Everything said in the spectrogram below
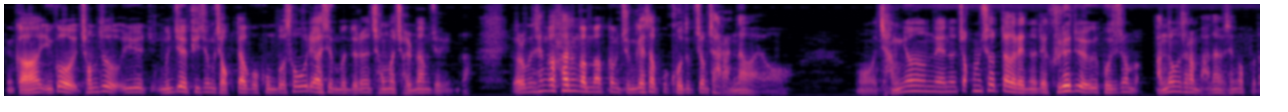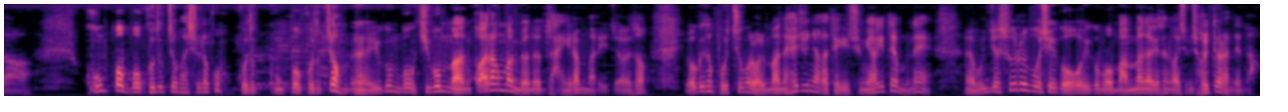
그러니까 이거 점수 문제 비중 적다고 공부 소홀히 하신 분들은 정말 절망적입니다. 여러분 생각하는 것만큼 중개사법 고득점 잘 안 나와요. 어, 작년에는 조금 쉬었다 그랬는데 그래도 여기 고득점 안 나온 사람 많아요 생각보다. 공법 뭐 고득점 하시려고? 고득, 공법 고득점? 예, 이건 뭐 기본만, 꽈락만 면해도 당이란 말이죠. 그래서 여기서 보충을 얼마나 해주냐가 되게 중요하기 때문에 예, 문제 수를 보시고 이거 뭐 만만하게 생각하시면 절대로 안 된다.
